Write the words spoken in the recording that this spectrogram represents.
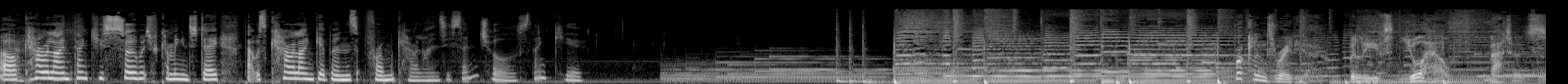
Oh, Caroline, thank you so much for coming in today. That was Caroline Gibbons from Caroline's Essences. Thank you. Brooklands Radio believes your health matters.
